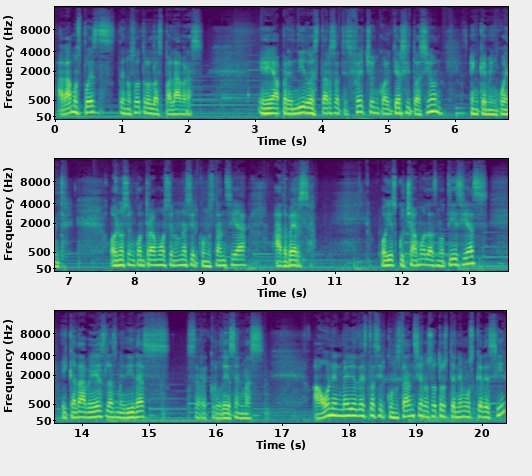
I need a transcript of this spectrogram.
Hagamos pues de nosotros las palabras, He aprendido a estar satisfecho en cualquier situación en que me encuentre. Hoy nos encontramos en una circunstancia adversa. Hoy escuchamos las noticias y cada vez las medidas se recrudecen más. Aún en medio de esta circunstancia nosotros tenemos que decir,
